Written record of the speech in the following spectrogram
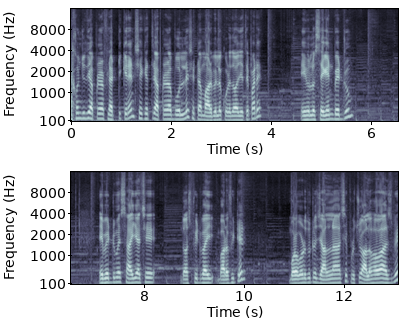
এখন যদি আপনারা ফ্ল্যাটটি কেনেন, সেক্ষেত্রে আপনারা বললে সেটা মার্বেলও করে দেওয়া যেতে পারে। এই হলো সেকেন্ড বেডরুম এই বেডরুমের সাইজ আছে দশ ফিট বাই বারো ফিটের বড় বড় দুটো জানলা আছে, প্রচুর আলো হাওয়া আসবে।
